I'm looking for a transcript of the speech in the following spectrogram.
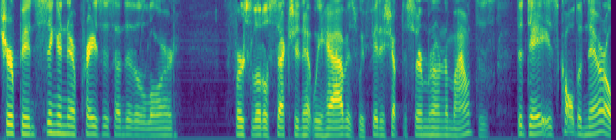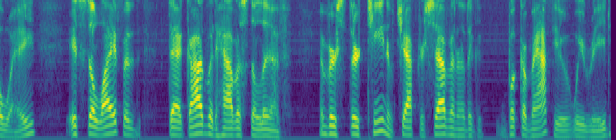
chirping, singing their praises unto the Lord. The First little section that we have as we finish up the Sermon on the Mount is the day is called a narrow way. It's the life of that God would have us to live. In verse 13 of chapter 7 of the book of Matthew, we read,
